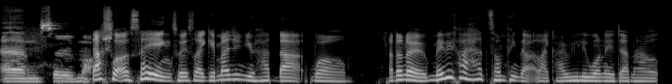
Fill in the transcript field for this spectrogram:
um so much? That's what I was saying. So it's like imagine you had that. Well, I don't know. Maybe if I had something that like I really wanted, and I,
